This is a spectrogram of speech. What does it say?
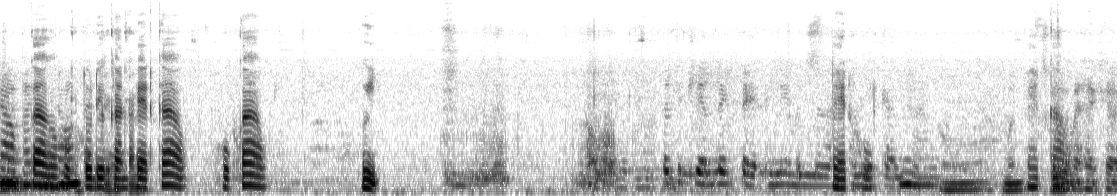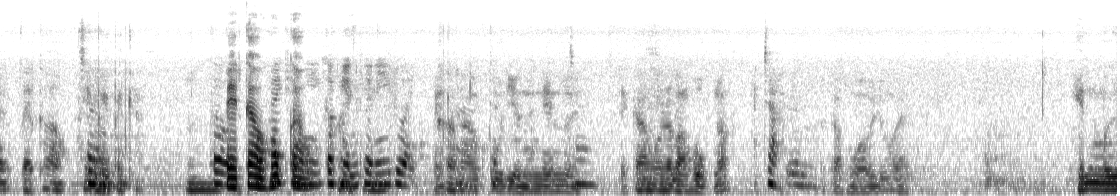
เก้ากับหกตัวเดียวกันแปดเก้าหกเก้าอุ้ย แต่จะเขียนเลขแปดที่นี่มันมาแปดหกกันอ๋อเหมือนแปดเก้าไม่ให้แค่แปดเก้าๆให้ไปกันอืม แปดเก้าขให้หกเก้าแค่นี้ก็เห็นแค่นี้ด้วยเป็นเก้าคู่เดียวเน้นๆเลย ใช่แต่เก้าก็ระวังหกเนาะจ้ะกลับหัวไว้ด้วย เห็นมือ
